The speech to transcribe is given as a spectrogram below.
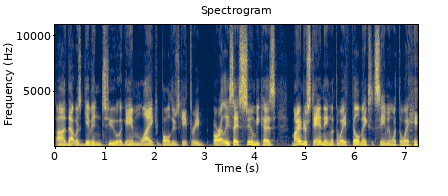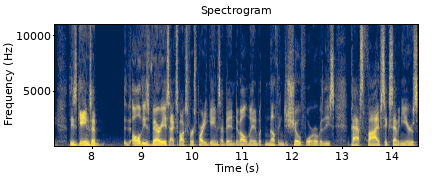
uh, that was given to a game like Baldur's Gate 3, or at least I assume because my understanding with the way Phil makes it seem and with the way these games have all these various Xbox first party games have been in development with nothing to show for over these past five, six, seven years.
